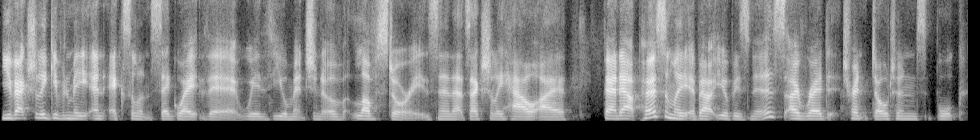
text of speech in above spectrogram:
You've actually given me an excellent segue there with your mention of love stories. And that's actually how I found out personally about your business. I read Trent Dalton's book,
